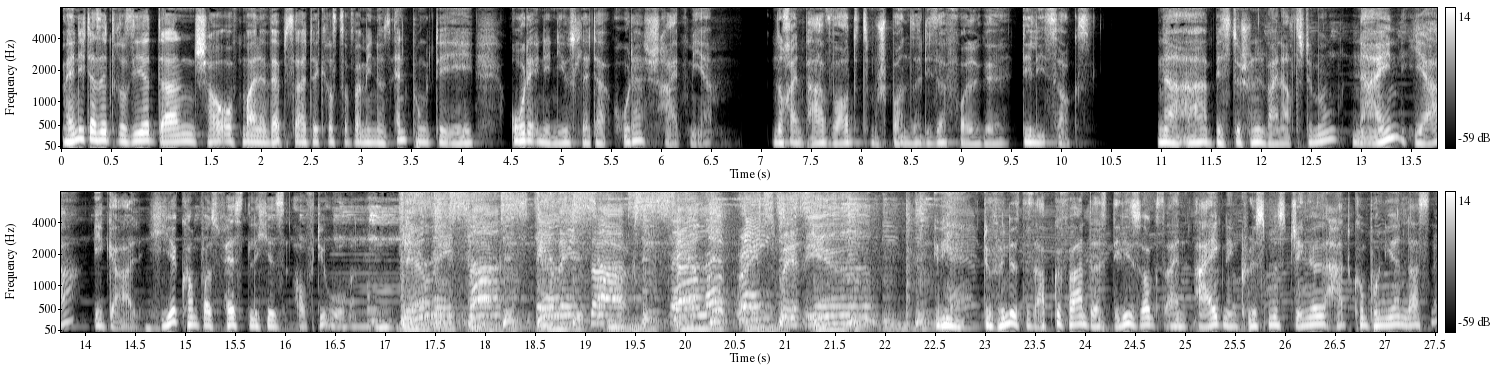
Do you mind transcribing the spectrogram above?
Wenn dich das interessiert, dann schau auf meine Webseite christopher-n.de oder in den Newsletter oder schreib mir. Noch ein paar Worte zum Sponsor dieser Folge, Dilly Socks. Na, bist du schon in Weihnachtsstimmung? Nein? Ja? Egal. Hier kommt was Festliches auf die Ohren. Billy Socks, Billy Socks, celebrates with you. Wie? Du findest es abgefahren, dass Dilly Socks einen eigenen Christmas-Jingle hat komponieren lassen?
